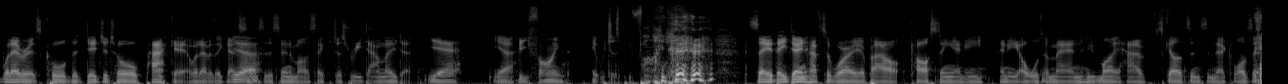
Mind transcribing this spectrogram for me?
whatever it's called, the digital packet or whatever that gets Yeah. into the cinemas, they could just re-download it. Yeah, Yeah, be fine. it would just be fine. so they don't have to worry about casting any any older men who might have skeletons in their closet.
